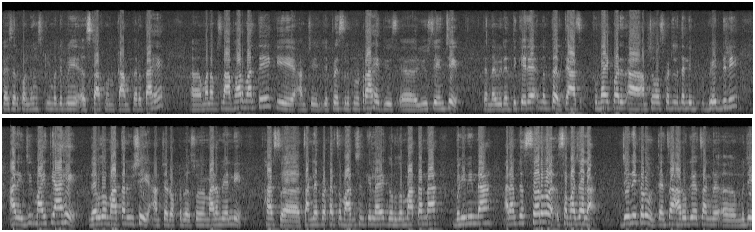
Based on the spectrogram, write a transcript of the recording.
कैसर कॉलनी हॉस्पिटलमध्ये मी स्टाफ काम करत अ, मनापासून आभार मानते की आमचे जे प्रेस रिपोर्टर आहेत यू यू सी एनचे त्यांना विनंती केल्यानंतर ते आज पुन्हा एक बार आमच्या हॉस्पिटलला त्यांनी भेट दिली. आणि जी माहिती आहे गरोदर मातांविषयी आमच्या डॉक्टर सोम्या मॅडम यांनी फार स- चांगल्या प्रकारचं मार्गदर्शन केलं आहे. गरोदर मातांना बहिणींना आणि आमच्या सर्व समाजाला जेणेकरून त्यांचं आरोग्य चांगलं म्हणजे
